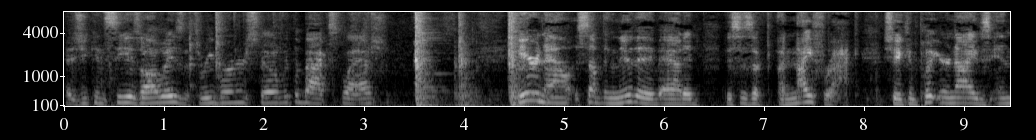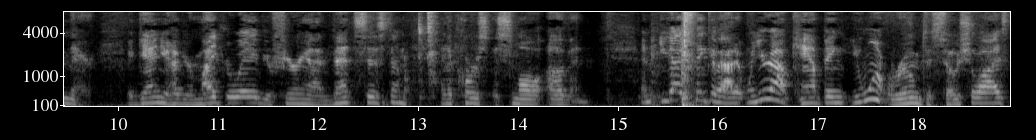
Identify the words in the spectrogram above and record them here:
As you can see, as always, the three burner stove with the backsplash. Here now, is something new they've added, this is a, a knife rack. So you can put your knives in there. Again, you have your microwave, your Furrion vent system, and of course, a small oven. And you guys think about it, when you're out camping, you want room to socialize.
